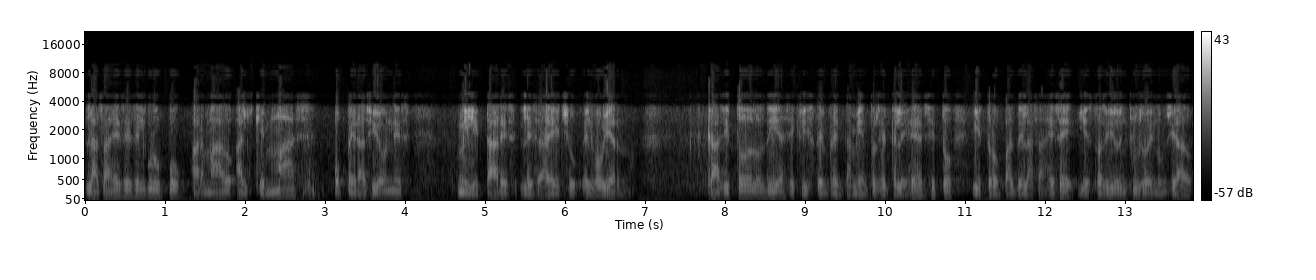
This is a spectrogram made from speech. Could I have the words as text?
las AGC es el grupo armado al que más operaciones militares les ha hecho el gobierno. Casi todos los días existen enfrentamientos entre el ejército y tropas de las AGC y esto ha sido incluso denunciado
